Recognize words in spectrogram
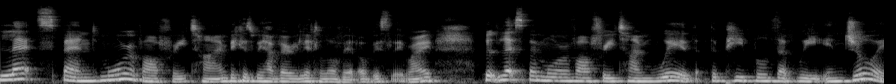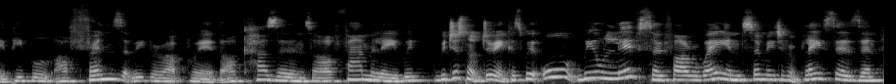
let's spend more of our free time because we have very little of it obviously right? But let's spend more of our free time with the people that we enjoy people our friends that we grew up with our cousins our family. We, we're just not doing it because we all we all live so far away in so many different places and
